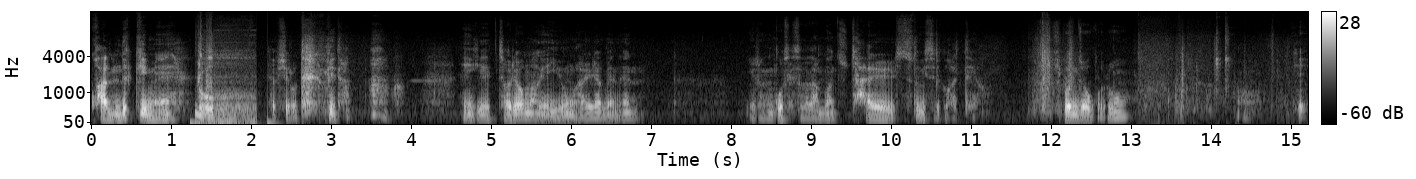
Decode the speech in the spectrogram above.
관 느낌의 캡슐 호텔입니다. 이게 저렴하게 이용을 하려면은 이런 곳에서 한번 잘 수도 있을 것 같아요. 기본적으로 어, 이렇게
